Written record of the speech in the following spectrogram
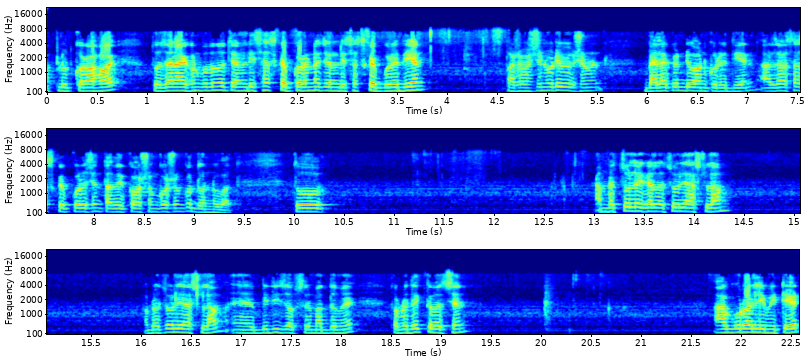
আপলোড করা হয়। তো যারা এখন পর্যন্ত চ্যানেলটি সাবস্ক্রাইব করেন না চ্যানেলটি সাবস্ক্রাইব করে দিন পাশাপাশি নোটিফিকেশন বেল আইকনটি অন করে দিন আর যারা সাবস্ক্রাইব করেছেন, তাদেরকে অসংখ্য অসংখ্য ধন্যবাদ। তো আমরা চলে গেল, চলে আসলাম। আমরা চলে আসলাম বিডি জবসের মাধ্যমে। তো আপনারা দেখতে পাচ্ছেন আগুরা লিমিটেড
